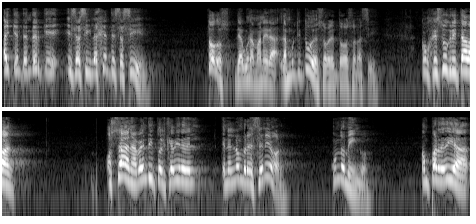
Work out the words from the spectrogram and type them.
hay que entender que es así, la gente es así. Todos, de alguna manera, las multitudes sobre todo son así. Con Jesús gritaban, Osana, bendito el que viene en el nombre del Señor. Un domingo. A un par de días,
